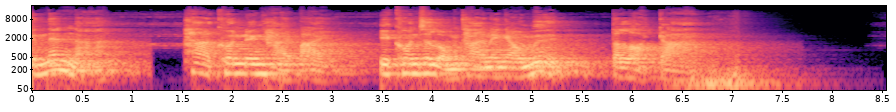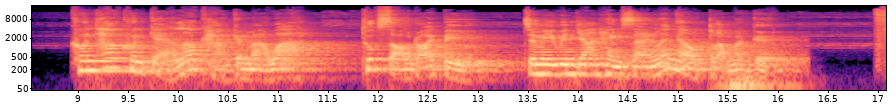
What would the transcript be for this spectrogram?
กันแน่นหนา หากคนหนึ่งหายไป อีกคนจะหลงทางในเงามืด ตลอดกาล คนเฒ่าคนแก่เล่าขานกันมาว่า ทุกสองร้อยปี จะมีวิญญาณแห่งแสงและเงากลับมาเกิดฝ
